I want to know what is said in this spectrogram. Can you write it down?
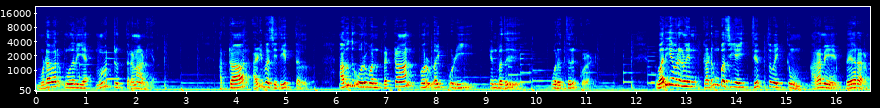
முடவர் முதலிய மாற்றுத்திறனாளியர் அற்றார் அழிபசி தீர்த்தல். அஃது ஒருவன் பெற்றான் பொருள் வைப்புழி என்பது ஒரு திருக்குறள். வறியவர்களின் கடும்பசியை தீர்த்து வைக்கும் அறமே பேரறம்.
